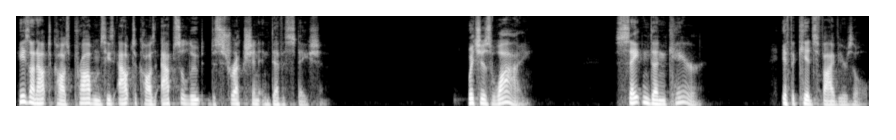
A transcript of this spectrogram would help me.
He's not out to cause problems, he's out to cause absolute destruction and devastation. Which is why Satan doesn't care if a kid's five years old.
